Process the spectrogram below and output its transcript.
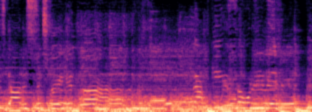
Has got a six stringing high. Now he's holding it.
